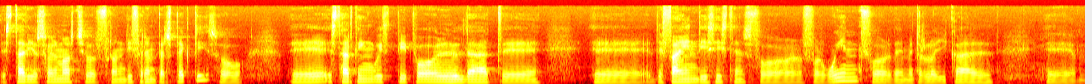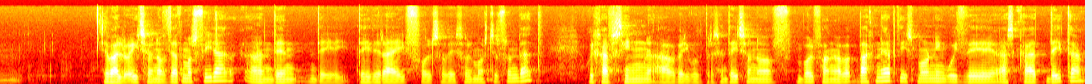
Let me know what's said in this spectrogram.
the study of soil moisture from different perspectives, so uh, starting with people that uh, uh, define the systems for, for wind, for the meteorological um, evaluation of the atmosphere, and then they, they derive also the soil moisture from that. We have seen a very good presentation of Wolfgang Wagner this morning with the ASCAT data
